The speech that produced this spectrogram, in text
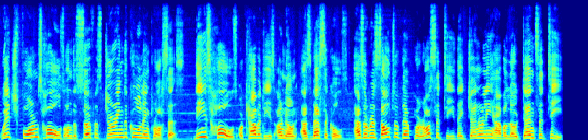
which forms holes on the surface during the cooling process. These holes or cavities are known as vesicles. As a result of their porosity, they generally have a low density.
